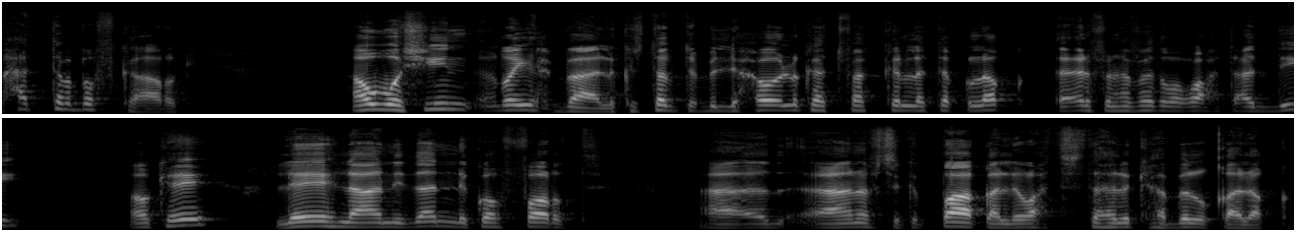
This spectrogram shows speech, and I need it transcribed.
حتى بأفكارك. أول شيء ريح بالك استمتع باللي حولك لا تفكر لا تقلق. اعرف إنها فترة راح تعدي. أوكي؟ ليه؟ لأن اذا انك وفرت على نفسك الطاقة اللي راح تستهلكها بالقلق.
